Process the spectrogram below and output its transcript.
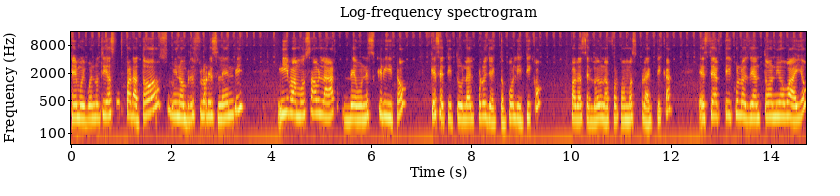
Eh, muy buenos días para todos. Mi nombre es Flores Lendi y vamos a hablar de un escrito que se titula El proyecto político para hacerlo de una forma más práctica. Este artículo es de Antonio Bayo,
